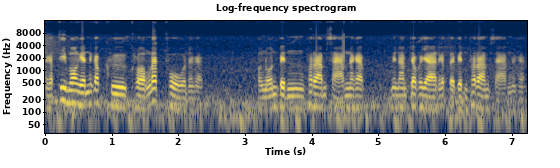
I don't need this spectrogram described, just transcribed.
นะครับที่มองเห็นนะครับคือคลองลัดโพนะครับฝั่งโน้นเป็นพระรามสามนะครับแม่น้ำเจ้าพระยานะครับ แต่เป็นพระรามสามนะครับ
